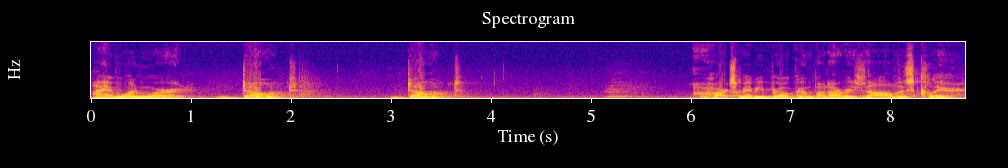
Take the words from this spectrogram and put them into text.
I have one word don't. Don't. Our hearts may be broken, but our resolve is clear.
